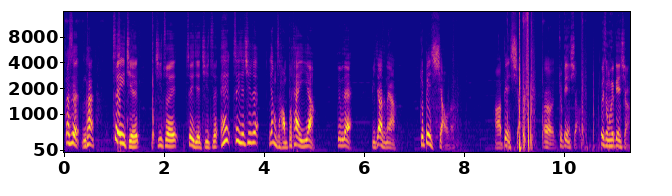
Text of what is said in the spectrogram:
但是你看这一节脊椎，这一节脊椎，哎，这一节脊椎样子好像不太一样，对不对？比较怎么样？就变小了啊，变小。呃，就变小了。为什么会变小？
